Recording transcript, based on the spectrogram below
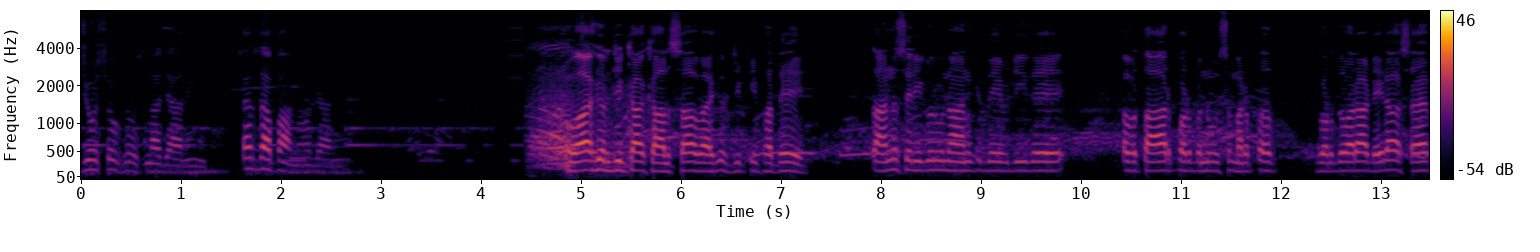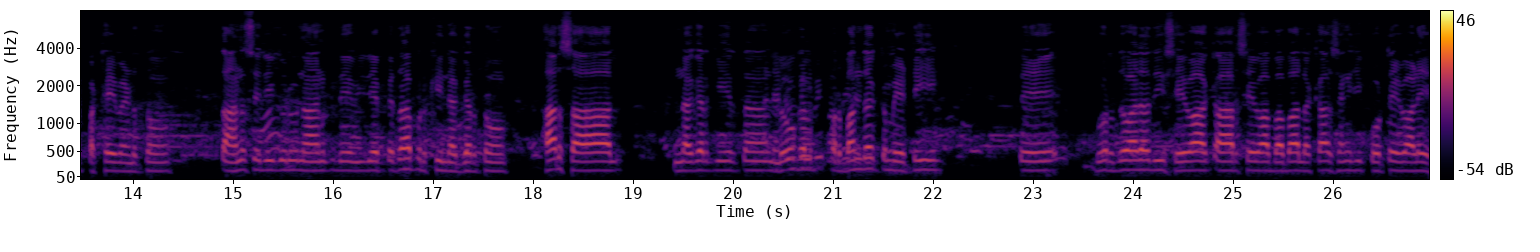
ਜੋਸ਼ੋ ਖਰੋਸ਼ ਨਾਲ ਜਾ ਰਹੀਆਂ, ਸ਼ਰਧਾ ਭਾਵਨਾ ਨਾਲ ਜਾ ਰਹੀਆਂ। ਵਾਹਿਗੁਰੂ ਜੀ ਕਾ ਖਾਲਸਾ, ਵਾਹਿਗੁਰੂ ਜੀ ਕੀ ਫਤਿਹ। ਧੰਨ ਸ੍ਰੀ ਗੁਰੂ ਨਾਨਕ ਦੇਵ ਜੀ ਦੇ ਅਵਤਾਰ ਪੁਰਬ ਨੂੰ ਸਮਰਪਿਤ ਗੁਰਦੁਆਰਾ ਡੇਰਾ ਸਾਹਿਬ ਪੱਠੇਵਿੰਡ ਤੋਂ, ਧੰਨ ਸ੍ਰੀ ਗੁਰੂ ਨਾਨਕ ਦੇਵ ਜੀ ਦੇ ਪਿਤਾ ਪੁਰਖੀ ਨਗਰ ਤੋਂ, ਹਰ ਸਾਲ ਨਗਰ ਕੀਰਤਨ ਲੋਕਲ ਪ੍ਰਬੰਧਕ ਕਮੇਟੀ ਤੇ ਗੁਰਦੁਆਰਾ ਦੀ ਸੇਵਾ ਕਾਰ ਸੇਵਾ ਬਾਬਾ ਲੱਖਾ ਸਿੰਘ ਜੀ ਕੋਟੇ ਵਾਲੇ,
